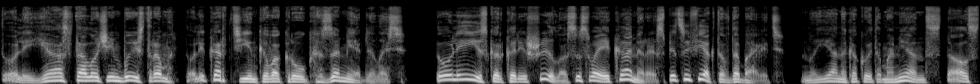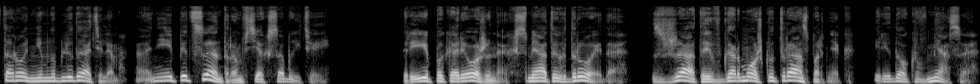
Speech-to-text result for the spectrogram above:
То ли я стал очень быстрым, то ли картинка вокруг замедлилась. То ли искорка решила со своей камеры спецэффектов добавить. Но я на какой-то момент стал сторонним наблюдателем, а не эпицентром всех событий. Три покореженных, смятых дроида. Сжатый в гармошку транспортник. Передок в мясо.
